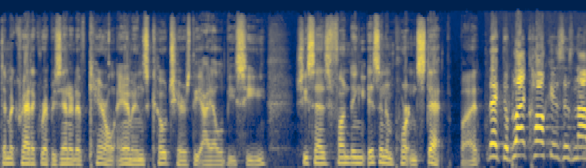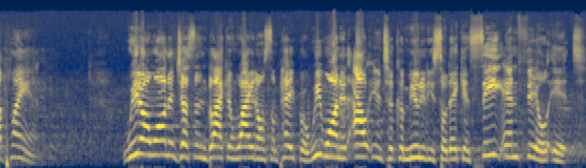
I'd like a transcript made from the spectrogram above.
Democratic Representative Carol Ammons co chairs the ILBC. She says funding is an important step, but. Like the Black Caucus is not planned. We don't want it just in black and white on some paper. We want it out into communities so they can see and feel it.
